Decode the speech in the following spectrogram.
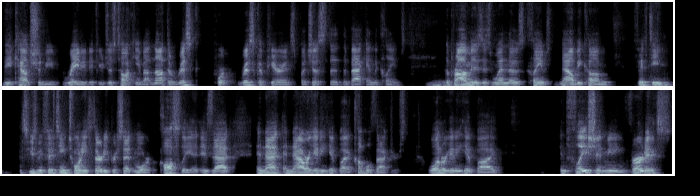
the account should be rated if you're just talking about not the risk risk appearance, but just the, the back end the claims. The problem is, is when those claims now become 15, excuse me, 15, 20, 30% more costly is that, and that, and now we're getting hit by a couple factors. One, we're getting hit by inflation, meaning verdicts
